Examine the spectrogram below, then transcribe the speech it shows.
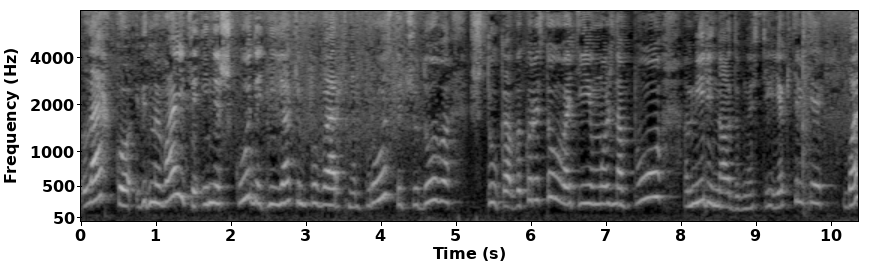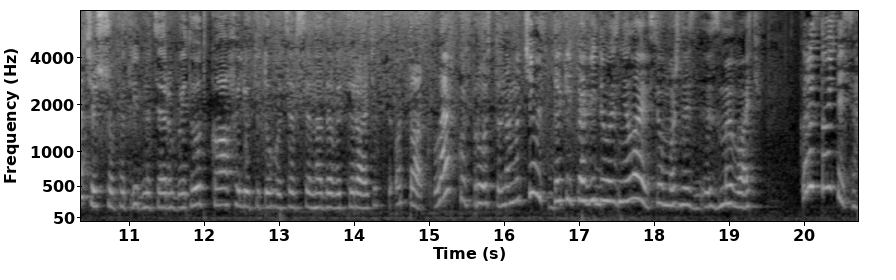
легко відмивається і не шкодить ніяким поверхням. Просто чудова штука. Використовувати її можна по мірі надобності. Як тільки бачиш, що потрібно це робити, от кафель от того це все треба витирати. От, отак, легко просто намочилась, декілька відео зняла і все можна змивати. Користуйтеся!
